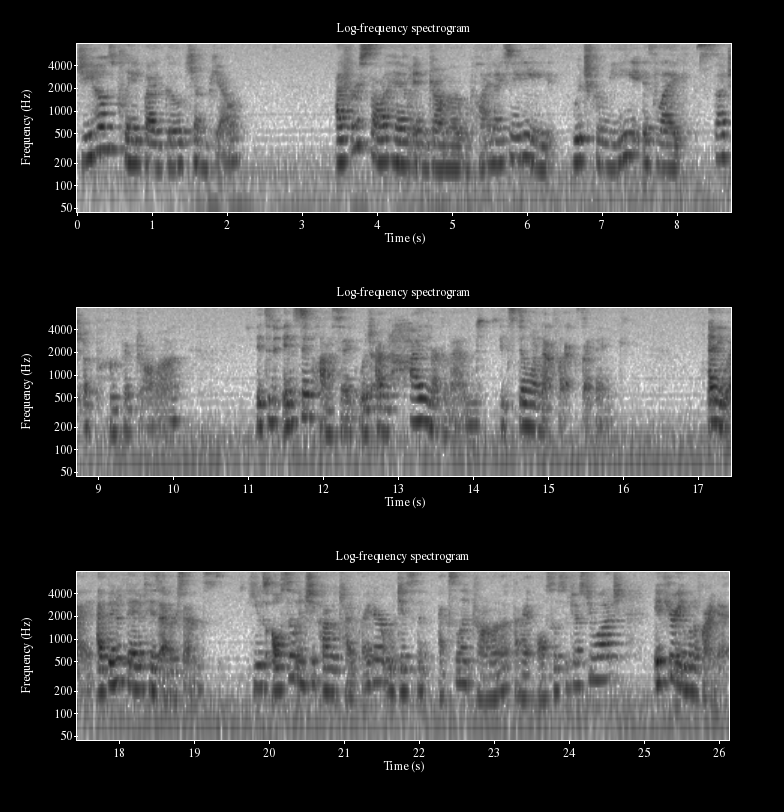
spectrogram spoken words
Jiho is played by Go Kyung Pyo. I first saw him in drama Reply 1988, which for me is like such a perfect drama. It's an instant classic, which I would highly recommend. It's still on Netflix, I think. Anyway, I've been a fan of his ever since. He was also in Chicago Typewriter, which is an excellent drama that I also suggest you watch if you're able to find it.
